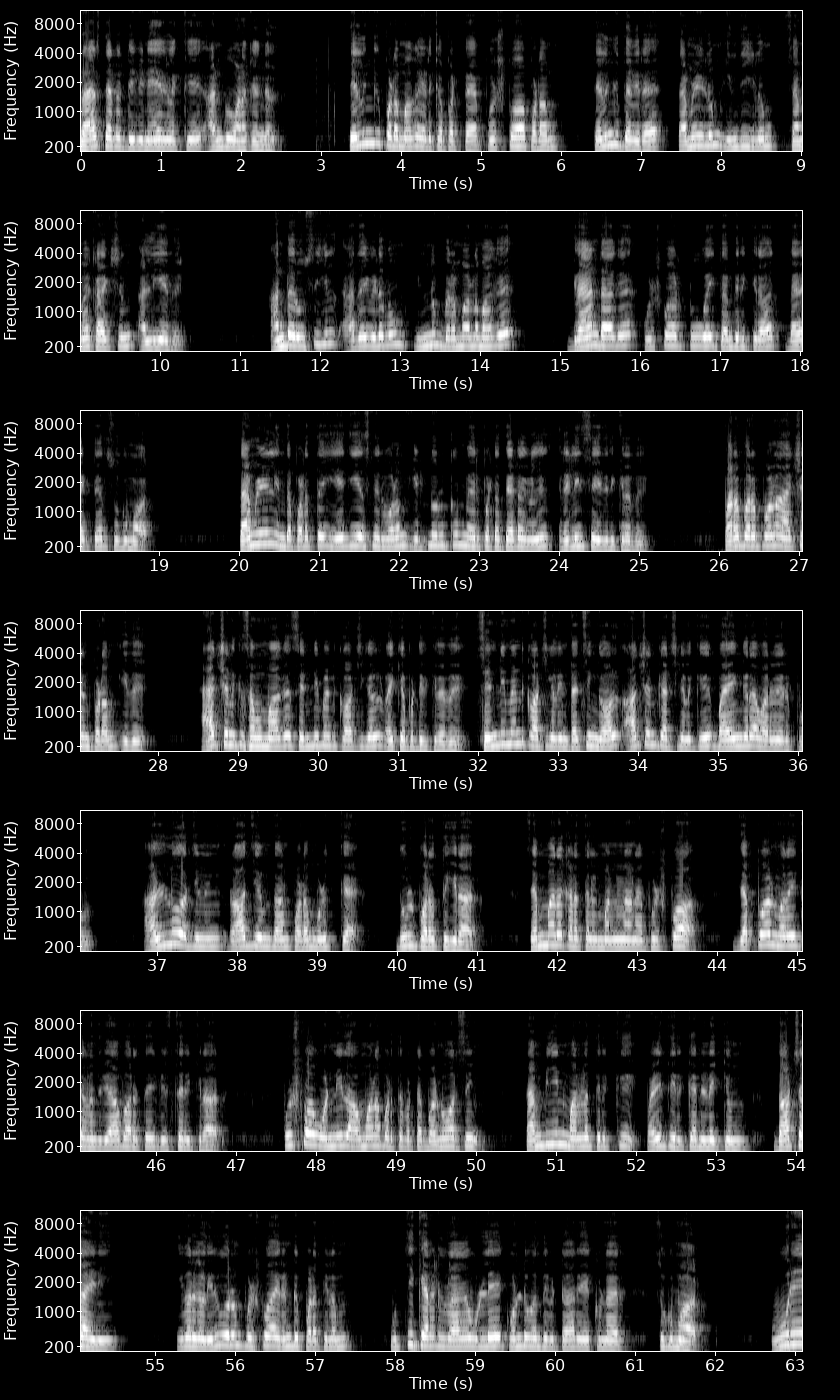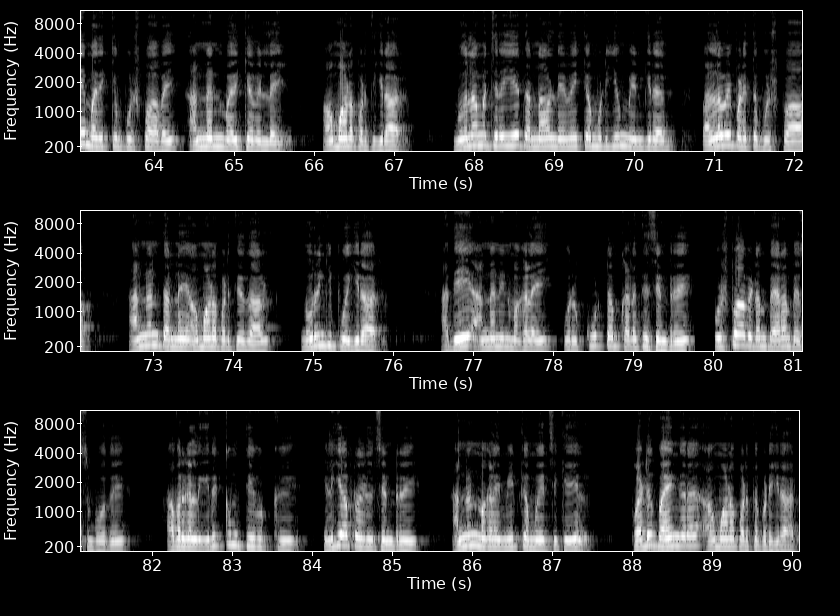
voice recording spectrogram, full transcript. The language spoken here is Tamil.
ஃப்ளாஷ் தேட்டர் டிவி நேயர்களுக்கு அன்பு வணக்கங்கள். தெலுங்கு படமாக எடுக்கப்பட்ட புஷ்பா படம் தெலுங்கு தவிர தமிழிலும் இந்தியிலும் செம கலெக்ஷன் அள்ளியது. அந்த ருசியில் அதைவிடவும் இன்னும் பிரம்மாண்டமாக கிராண்டாக புஷ்பா டூவை தந்திருக்கிறார் டைரக்டர் சுகுமார். தமிழில் இந்த படத்தை ஏஜிஎஸ் நிறுவனம் எட்நூறுக்கும் மேற்பட்ட தேட்டர்களில் ரிலீஸ் செய்திருக்கிறது. பரபரப்பான ஆக்ஷன் படம் இது. ஆக்ஷனுக்கு சமமாக சென்டிமெண்ட் காட்சிகள் வைக்கப்பட்டிருக்கிறது. சென்டிமெண்ட் காட்சிகளின் டச்சிங்கால் ஆக்ஷன் காட்சிகளுக்கு பயங்கர வரவேற்பு. அல்லு அர்ஜுனின் ராஜ்யம்தான் படம் முழுக்க தூள் பரத்துகிறார். செம்மர கடத்தல் மன்னனான புஷ்பா ஜப்பான் வரை தனது வியாபாரத்தை விஸ்தரிக்கிறார். புஷ்பா ஒன்னில் அவமானப்படுத்தப்பட்ட பன்வார் சிங் தம்பியின் மரணத்திற்கு பழித்திருக்க நினைக்கும் தாட்சாயினி இவர்கள் இருவரும் புஷ்பா இரண்டு படத்திலும் முக்கிய கேரக்டர்களாக உள்ளே கொண்டு வந்து விட்டார் இயக்குனர் சுகுமார். ஊரே மதிக்கும் புஷ்பாவை அண்ணன் மதிக்கவில்லை அவமானப்படுத்துகிறார். முதலமைச்சரையே தன்னால் நியமிக்க முடியும் என்கிற வல்லமை படைத்த புஷ்பா அண்ணன் தன்னை அவமானப்படுத்தியதால் நொறுங்கி போகிறார். அதே அண்ணனின் மகளை ஒரு கூட்டம் கடத்தி சென்று புஷ்பாவிடம் பேரம் பேசும்போது அவர்கள் இருக்கும் தீவுக்கு ஹெலிகாப்டரில் சென்று அண்ணன் மகளை மீட்க முயற்சிக்கையில் படு பயங்கர அவமானப்படுத்தப்படுகிறார்.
